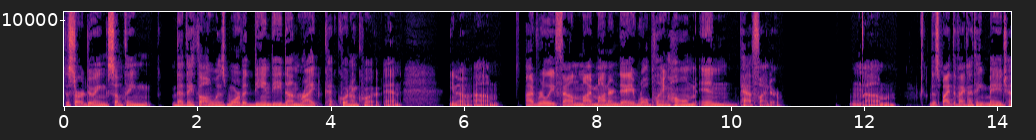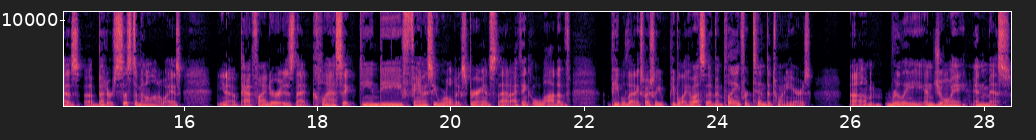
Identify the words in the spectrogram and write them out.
to start doing something that they thought was more of a D&D done right, quote unquote. And, you know, um, I've really found my modern day role playing home in Pathfinder. Um, despite the fact I think Mage has a better system in a lot of ways. You know, Pathfinder is that classic D&D fantasy world experience that I think a lot of people that, especially people like us that have been playing for 10 to 20 years, um, really enjoy and miss.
